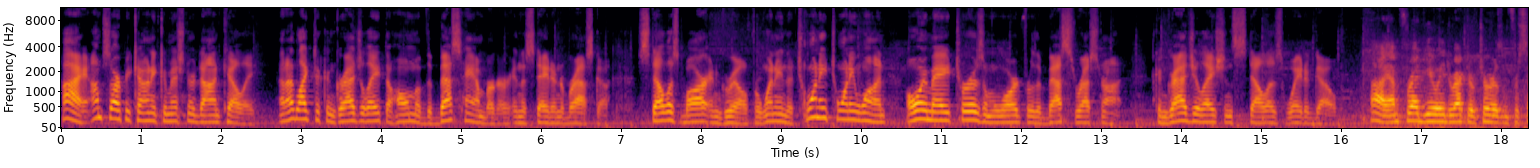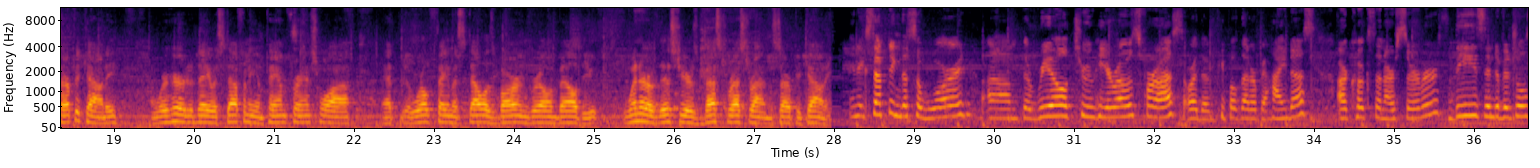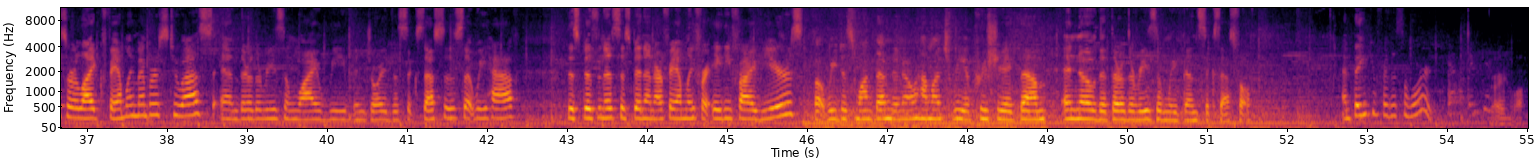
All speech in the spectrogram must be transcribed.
Hi, I'm Sarpy County Commissioner Don Kelly, and I'd like to congratulate the home of the best hamburger in the state of Nebraska, Stella's Bar and Grill, for winning the 2021 OMA Tourism Award for the best restaurant. Congratulations, Stella's, way to go. Hi, I'm Fred Uhe, Director of Tourism for Sarpy County, and we're here today with Stephanie and Pam Francois at the world famous Stella's Bar and Grill in Bellevue, winner of this year's best restaurant in Sarpy County. In accepting this award, um, the real true heroes for us, or the people that are behind us, our cooks and our servers. These individuals are like family members to us, and they're the reason why we've enjoyed the successes that we have. This business has been in our family for 85 years, but we just want them to know how much we appreciate them and know that they're the reason we've been successful. And thank you for this award. Very well.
